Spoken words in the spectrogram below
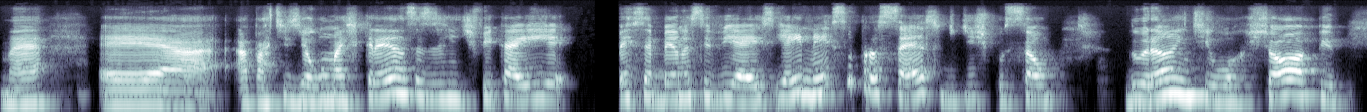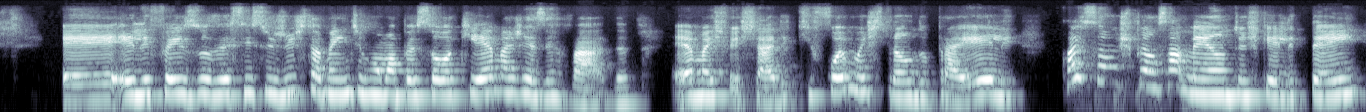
né? É, a partir de algumas crenças, a gente fica aí percebendo esse viés. E aí, nesse processo de discussão durante o workshop, é, ele fez o exercício justamente com uma pessoa que é mais reservada, é mais fechada, e que foi mostrando para ele quais são os pensamentos que ele tem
